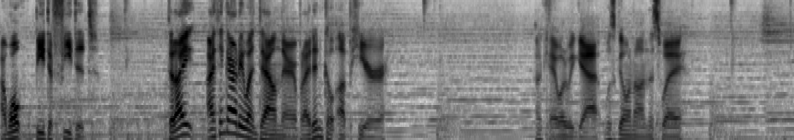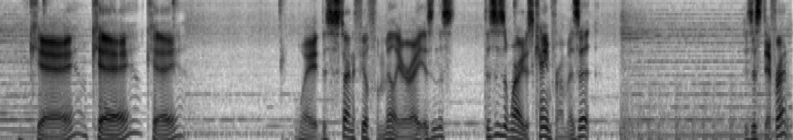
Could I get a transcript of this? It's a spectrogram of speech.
I won't be defeated. Did I? I think I already went down there, but I didn't go up here. Okay, what do we got? What's going on this way? Okay, okay, okay. Wait, this is starting to feel familiar, right? Isn't this... This isn't where I just came from, is it? Is this different?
